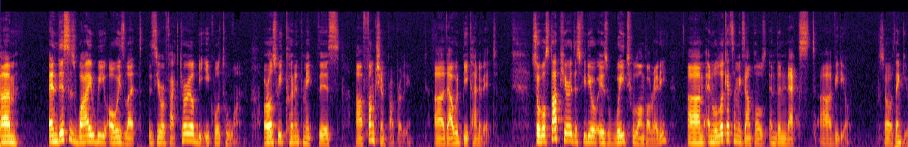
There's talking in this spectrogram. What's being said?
Um, and this is why we always let 0 factorial be equal to 1, or else we couldn't make this uh, function properly. Uh, that would be kind of it. So we'll stop here. This video is way too long already. Um, and we'll look at some examples in the next uh, video. So thank you.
